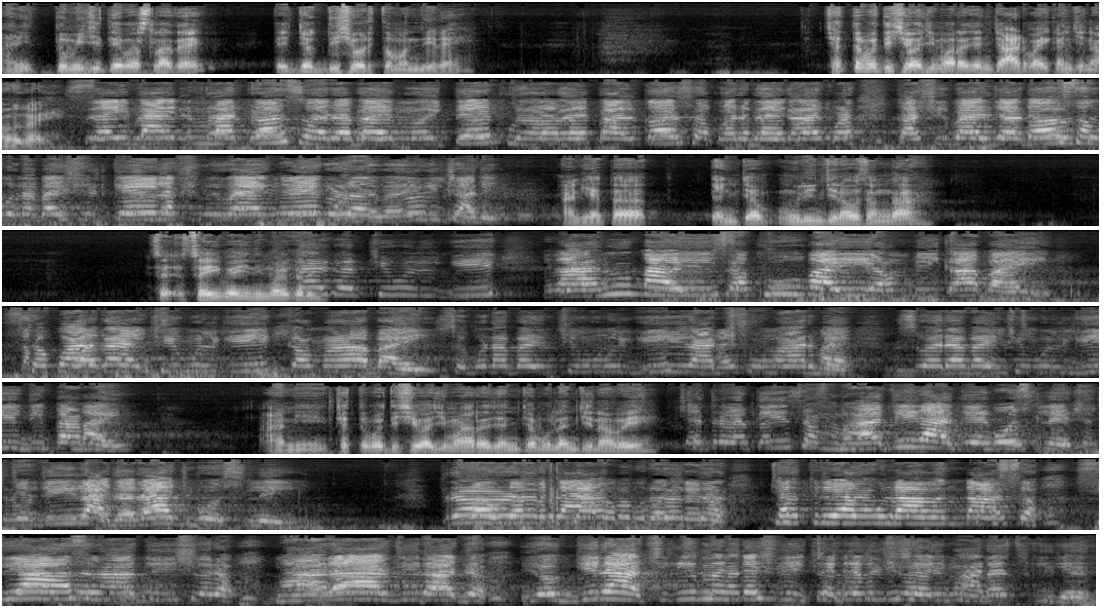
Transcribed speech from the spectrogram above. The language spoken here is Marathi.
आणि तुम्ही जिथे बसलात आहे ते जगदीश्वरचं मंदिर आहे. छत्रपती शिवाजी महाराजांच्या आठ बायकांची नावं काय? सईबाई निंबाळकर स्वराबाई मोहिते आणि आता त्यांच्या मुलींची नाव सांगा. स सईबाई निंबाळकर घरची मुलगी रानूबाई सखूबाई अंबिकाबाई सकवारबाईची मुलगी कमळाबाई सगुणाबाईची मुलगी राजकुमारबाई स्वराबाईची मुलगी दीपाबाई. आणि छत्रपती शिवाजी महाराजांच्या मुलांची नावे? छत्रपती संभाजी राजे भोसले छत्रपती राजाराज भोसले. योग्यराज श्रीमंत श्री छत्रपती शिवाजी महाराज की जय.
